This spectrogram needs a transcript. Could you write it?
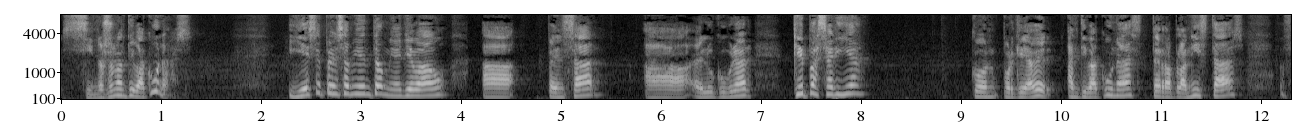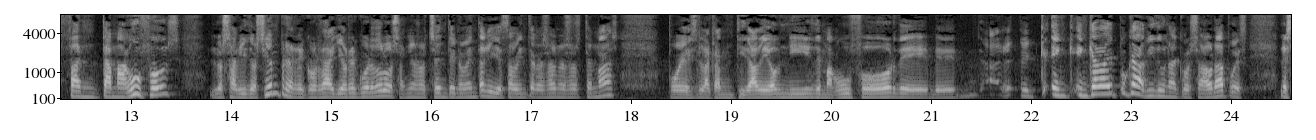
si no son antivacunas. Y ese pensamiento me ha llevado a pensar, a elucubrar, ¿qué pasaría con, porque, a ver, antivacunas, terraplanistas, fantamagufos, los ha habido siempre, recordad, yo recuerdo los años 80 y 90 que yo estaba interesado en esos temas, pues la cantidad de ovnis, de magufos, de... en, cada época ha habido una cosa, ahora pues les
